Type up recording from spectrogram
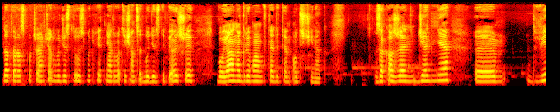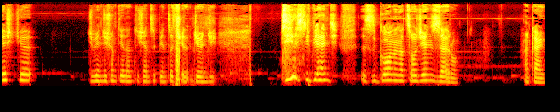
Data rozpoczęcia 28 kwietnia 2021, bo ja nagrywam wtedy ten odcinek. Zakażeń dziennie ym, 291 535 zgony na co dzień 0. Okej.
